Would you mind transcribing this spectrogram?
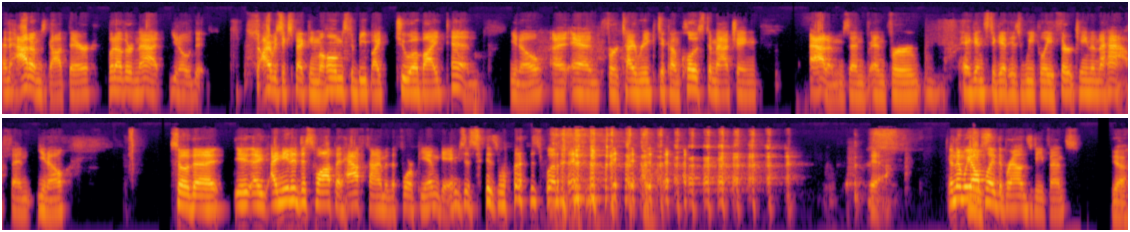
and Adams got there. But other than that, you know, the, I was expecting Mahomes to beat by Tua by 10, you know, and, and for Tyreek to come close to matching Adams and and for Higgins to get his weekly 13 and a half and you know so the it, I, I needed to swap at halftime of the 4 p.m. games is, is what is what I needed. yeah. And then we all played the Browns defense. yeah.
